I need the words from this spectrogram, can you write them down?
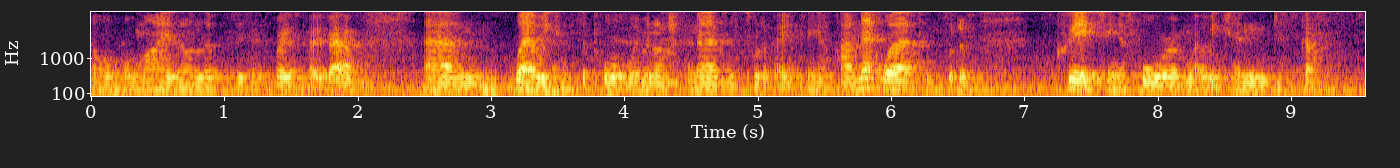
or, or mine on the business growth program, um, where we can support women entrepreneurs is sort of opening up our network and sort of creating a forum where we can discuss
